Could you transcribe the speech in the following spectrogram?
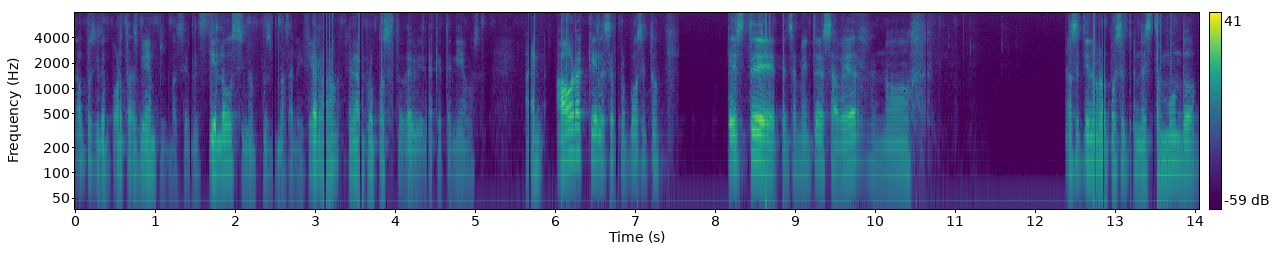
no, pues si te portas bien, pues vas a ir al cielo, sino pues vas al infierno, ¿no? Era el propósito de vida que teníamos. Ahora, ¿qué es el propósito? Este pensamiento de saber no, no se tiene un propósito en este mundo,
